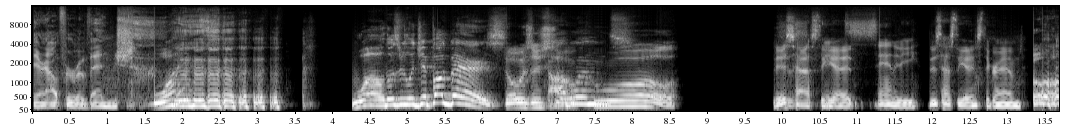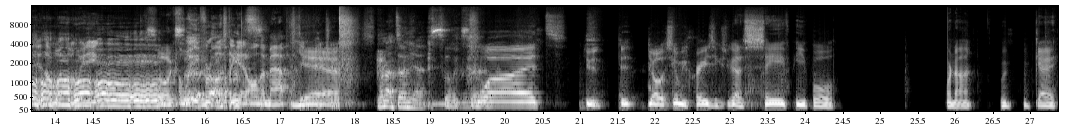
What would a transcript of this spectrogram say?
They're out for revenge. What? Whoa, those are legit bugbears. Those are so Goblins. Cool. This has to get insanity. this has to get Instagrammed. I'm, I'm waiting. so I'm waiting for us to get on the map to take Yeah. a picture. We're not done yet. So excited. What? Dude, thi- yo, it's gonna be crazy because you gotta save people. We're not. We, we gay.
